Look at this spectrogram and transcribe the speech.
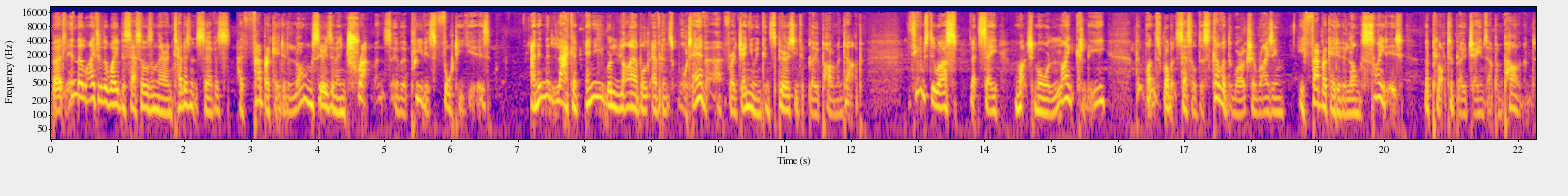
But in the light of the way the Cecils and their intelligence service had fabricated a long series of entrapments over the previous 40 years, and in the lack of any reliable evidence whatever for a genuine conspiracy to blow Parliament up, it seems to us, let's say, much more likely that once Robert Cecil discovered the Warwickshire Rising, he fabricated alongside it the plot to blow James up in Parliament.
